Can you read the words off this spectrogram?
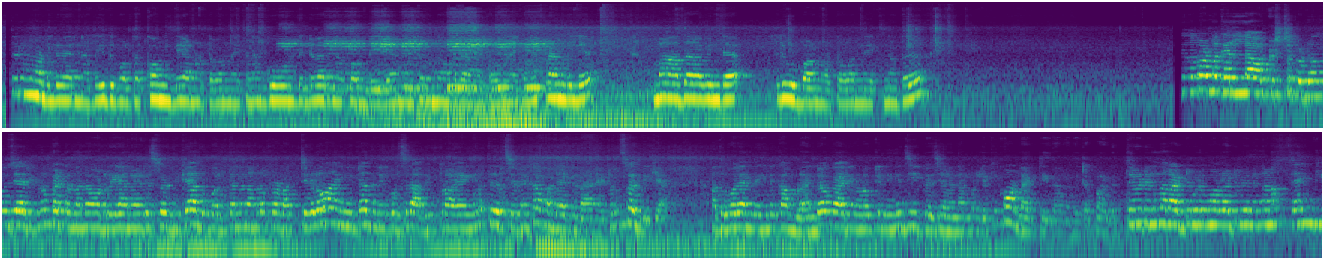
ഇതൊരു മോഡൽ വരുന്നത് ഇതുപോലത്തെ കൊന്തയാണ് കേട്ടോ വന്നേക്കുന്നത് ഗോൾഡിൽ വരുന്ന കൊന്തയിൽ അങ്ങനത്തെ ഒരു മോഡലാണ് കേട്ടോ വന്നേക്കുന്നത് ഫ്രണ്ടിൽ മാതാവിന്റെ രൂപമാണ് കേട്ടോ വന്നേക്കുന്നത് ഇത് എല്ലാവർക്കും ഇഷ്ടപ്പെട്ടു എന്ന് വിചാരിക്കുന്നു. പെട്ടെന്ന് തന്നെ ഓർഡർ ചെയ്യാനായിട്ട് ശ്രദ്ധിക്കുക. അതുപോലെ തന്നെ നമ്മുടെ പ്രൊഡക്റ്റുകൾ വാങ്ങിയിട്ട് അതിനെക്കുറിച്ചുള്ള അഭിപ്രായങ്ങൾ തീർച്ചയായിട്ടും കമന്റ് ആയിട്ട് ഇടാനായിട്ടും ശ്രദ്ധിക്കുക. അതുപോലെ എന്തെങ്കിലും കംപ്ലൈന്റോ കാര്യങ്ങളോ ഒക്കെ ഉണ്ടെങ്കിൽ ജി പേ ചെയ്യുന്ന നമ്പറിലേക്ക് കോൺടാക്ട് ചെയ്താൽ മതി. അപ്പോൾ അടുത്ത വീഡിയോയിൽ നല്ല അടിപൊളി മോളായിട്ട് വീണ്ടും കാണാം. താങ്ക്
